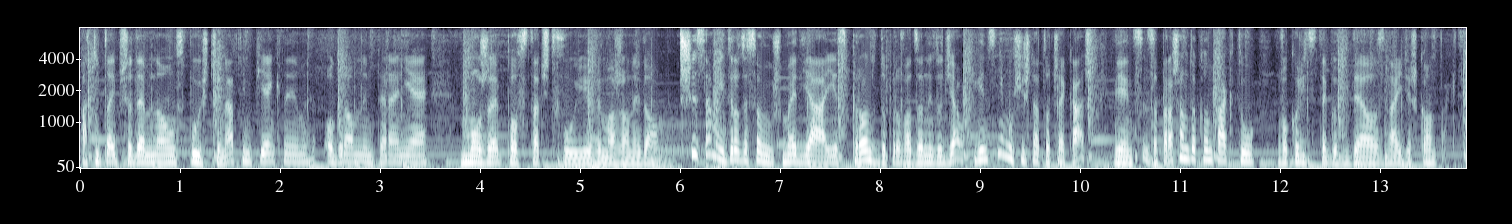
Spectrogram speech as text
a tutaj przede mną, spójrzcie, na tym pięknym, ogromnym terenie może powstać Twój wymarzony dom. Przy samej drodze są już media, jest prąd doprowadzony do działki, więc nie musisz na to czekać. Więc zapraszam do kontaktu. W okolicy tego wideo znajdziesz kontakt.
